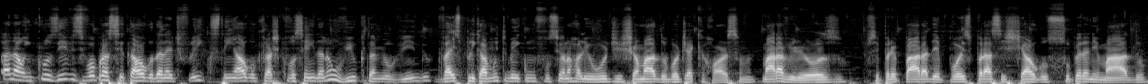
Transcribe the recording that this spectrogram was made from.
Ah não, inclusive se for pra citar algo da Netflix, tem algo que eu acho que você ainda não viu, que tá me ouvindo. Vai explicar muito bem como funciona Hollywood, chamado BoJack Horseman. Maravilhoso. Se prepara depois pra assistir algo super animado,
